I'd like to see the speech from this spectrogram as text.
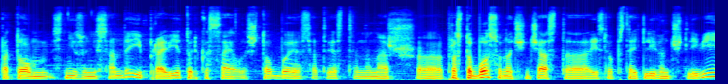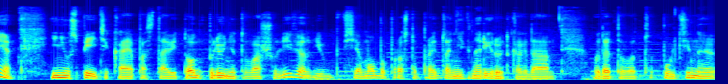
потом снизу не Сандей и правее только Сайлос, чтобы, соответственно, наш... Э, просто босс, он очень часто, если вы поставите Ливен чуть левее и не успеете Кая поставить, то он плюнет в вашу Ливен, и все мобы просто пройдут, они игнорируют игнорируют, когда вот эта вот паутина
